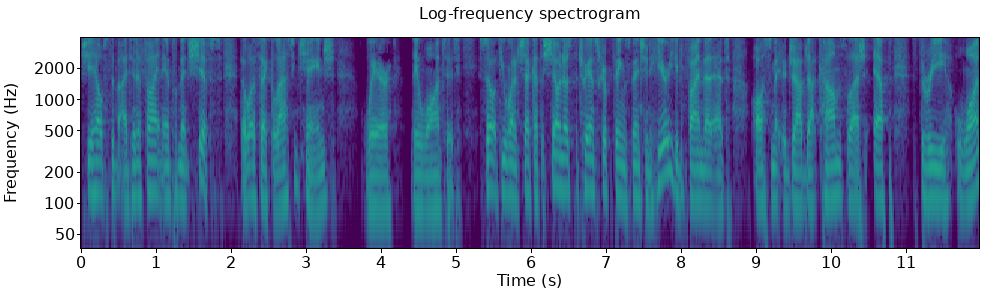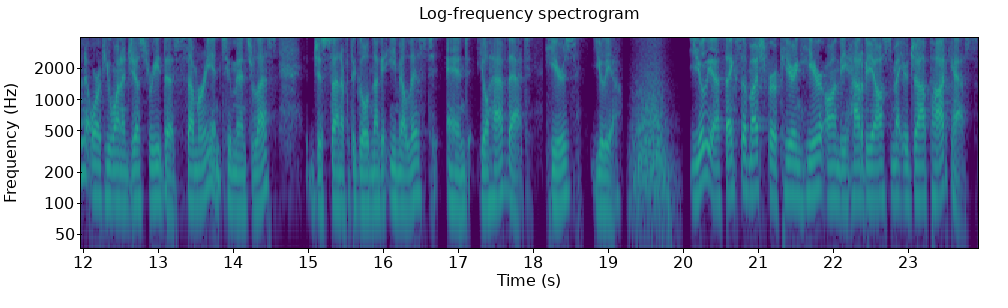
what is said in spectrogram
she helps them identify and implement shifts that will affect lasting change where they want it. So if you want to check out the show notes, the transcript, things mentioned here, you can find that at awesomeatyourjob.com slash ep31. Or if you want to just read the summary in two minutes or less, just sign up for the Gold Nugget email list and you'll have that. Here's Yulia. Yulia, thanks so much for appearing here on the How to Be Awesome at Your Job podcast.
